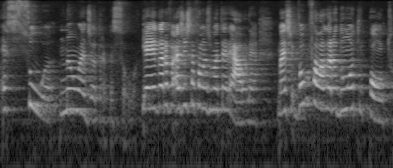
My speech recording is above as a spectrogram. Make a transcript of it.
é sua, não é de outra pessoa. E aí agora a gente está falando de material, né? Mas vamos falar agora de um outro ponto,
